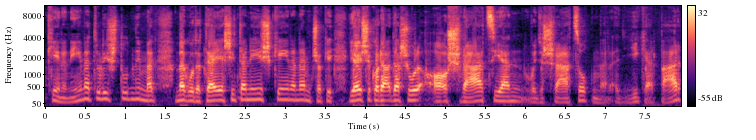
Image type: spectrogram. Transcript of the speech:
kéne németül is tudni, meg, meg oda teljesíteni is kéne, nem csak, ja és akkor ráadásul a srác ilyen, vagy a srácok, mert egy ikerpár,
